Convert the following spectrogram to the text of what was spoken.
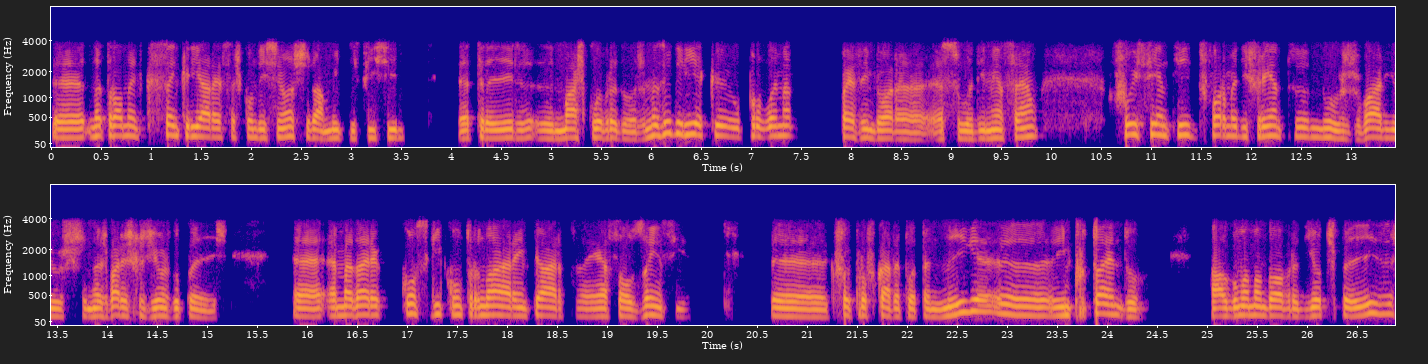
Eh, naturalmente que sem criar essas condições será muito difícil atrair eh, mais colaboradores. Mas eu diria que o problema, pese embora a sua dimensão, foi sentido de forma diferente nos vários, nas várias regiões do país. Eh, a Madeira conseguiu contornar em parte essa ausência eh, que foi provocada pela pandemia, importando alguma mão de obra de outros países,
